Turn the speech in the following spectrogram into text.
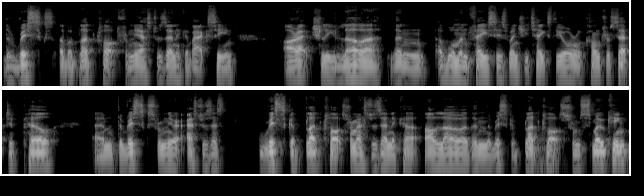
the risks of a blood clot from the AstraZeneca vaccine are actually lower than a woman faces when she takes the oral contraceptive pill. Um, the risks from the AstraZeneca risk of blood clots from AstraZeneca are lower than the risk of blood clots from smoking.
